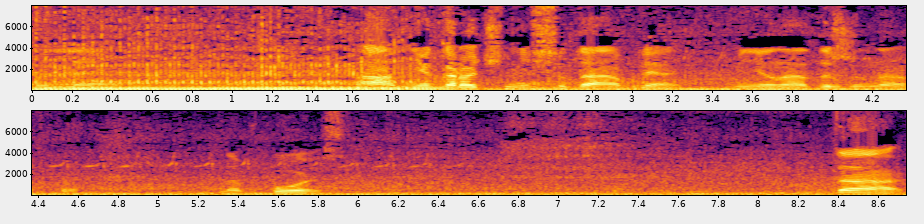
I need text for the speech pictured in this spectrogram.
Бля. А, мне, короче, не сюда, блядь. Мне надо же нахуй на поезд. Так,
